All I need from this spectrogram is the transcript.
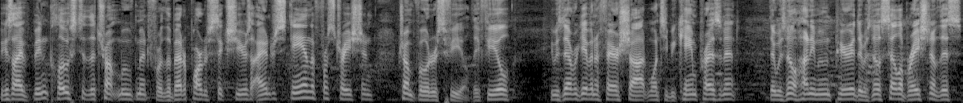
because I've been close to the Trump movement for the better part of six years, I understand the frustration Trump voters feel. They feel he was never given a fair shot once he became president. There was no honeymoon period, there was no celebration of this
